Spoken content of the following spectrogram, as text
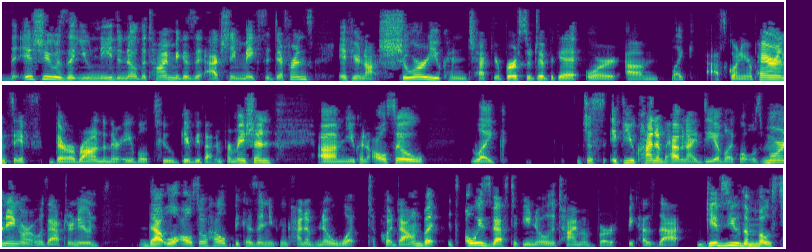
the issue is that you need to know the time because it actually makes a difference. If you're not sure, you can check your birth certificate or um, like ask one of your parents if they're around and they're able to give you that information. Um, you can also like just if you kind of have an idea of like what was morning or it was afternoon, that will also help because then you can kind of know what to put down. But it's always best if you know the time of birth because that gives you the most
